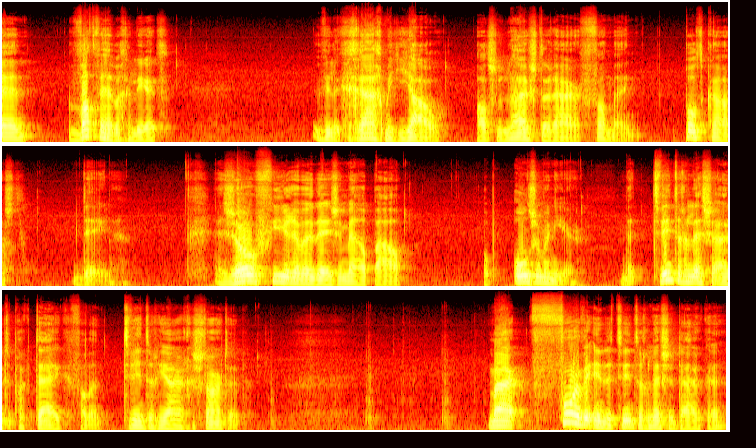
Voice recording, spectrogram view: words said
En wat we hebben geleerd, wil ik graag met jou als luisteraar van mijn podcast delen. En zo vieren we deze mijlpaal op onze manier. Met 20 lessen uit de praktijk van een 20-jarige start-up. Maar voor we in de 20 lessen duiken,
